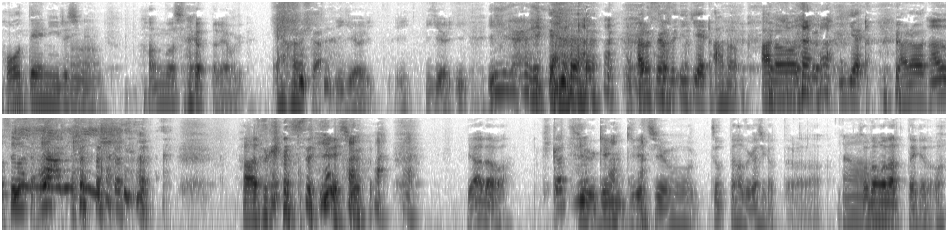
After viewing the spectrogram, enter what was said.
法廷にいるしね。うん反応しなかったらやばくないなんか、意義ありいいきなり、いいきなり。あの、すいません、いきなり、あの、あの、いきなり、あの、あの、すいません。あ恥ずかしすぎるでしょ。やだわ。ピカチュウ元気でチュウもちょっと恥ずかしかったからな。子供だったけど。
